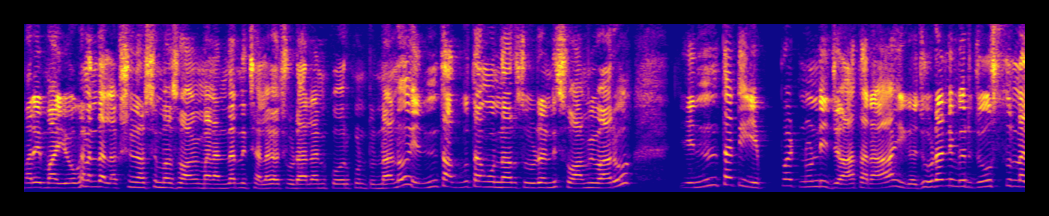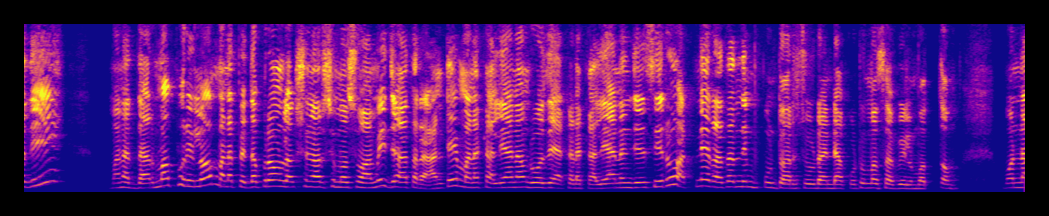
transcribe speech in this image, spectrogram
మరి మా యోగానంద లక్ష్మీ నరసింహ స్వామి మనందరినీ చల్లగా చూడాలని కోరుకుంటున్నాను. ఎంత అద్భుతంగా ఉన్నారు చూడండి స్వామివారు. ఎంతటి ఎప్పటి నుండి జాతర? ఇక చూడండి మీరు చూస్తున్నది. మన ధర్మపురిలో మన పెద్దపురం లక్ష్మీనరసింహస్వామి జాతర. అంటే మన కళ్యాణం రోజే అక్కడ కళ్యాణం చేసిరు అట్నే రథం దింపుకుంటారు చూడండి ఆ కుటుంబ సభ్యులు మొత్తం. మొన్న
